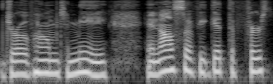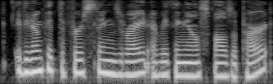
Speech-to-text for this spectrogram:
drove home to me. And also, if you get the first, if you don't get the first things right, everything else falls apart.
